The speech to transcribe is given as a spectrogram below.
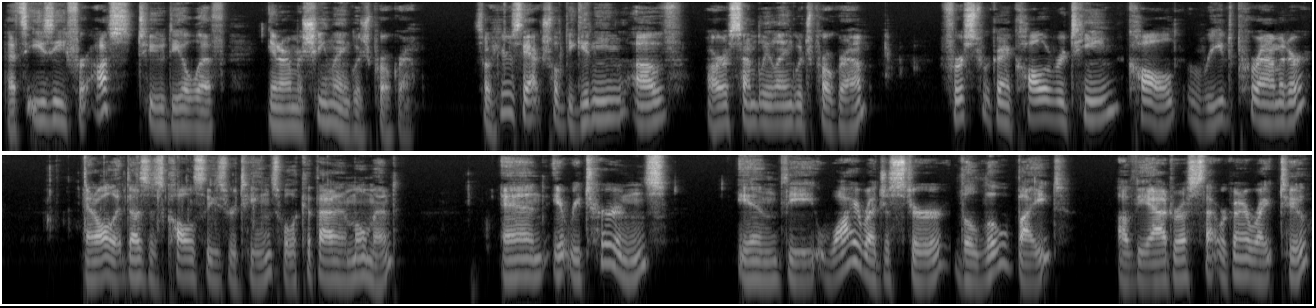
that's easy for us to deal with in our machine language program. So here's the actual beginning of our assembly language program. First, we're going to call a routine called read parameter and all it does is calls these routines. We'll look at that in a moment. And it returns in the Y register the low byte of the address that we're going to write to,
